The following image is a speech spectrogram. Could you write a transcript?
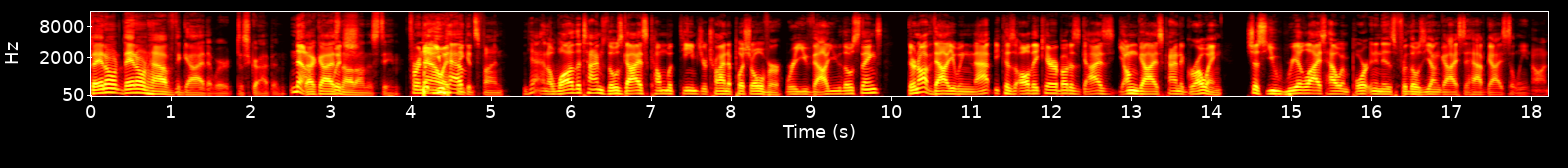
They don't they don't have the guy that we're describing. No, That guy's which- not on this team. For But now, you I have- think it's fine. Yeah, and a lot of the times those guys come with teams you're trying to push over where you value those things. They're not valuing that because all they care about is guys, young guys kind of growing. It's just you realize how important it is for those young guys to have guys to lean on.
